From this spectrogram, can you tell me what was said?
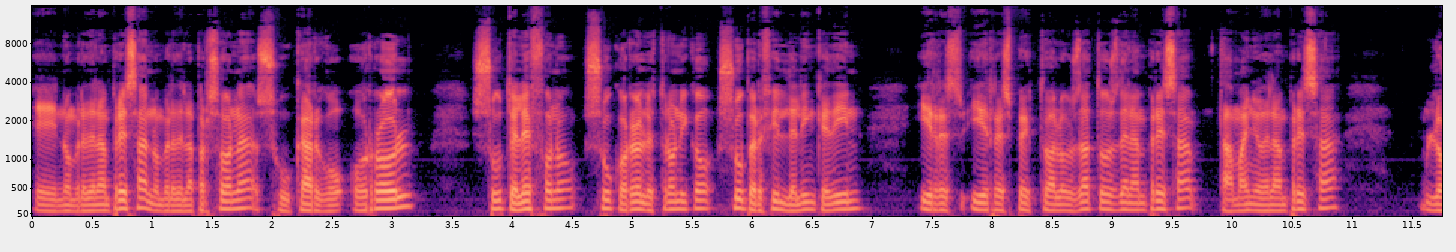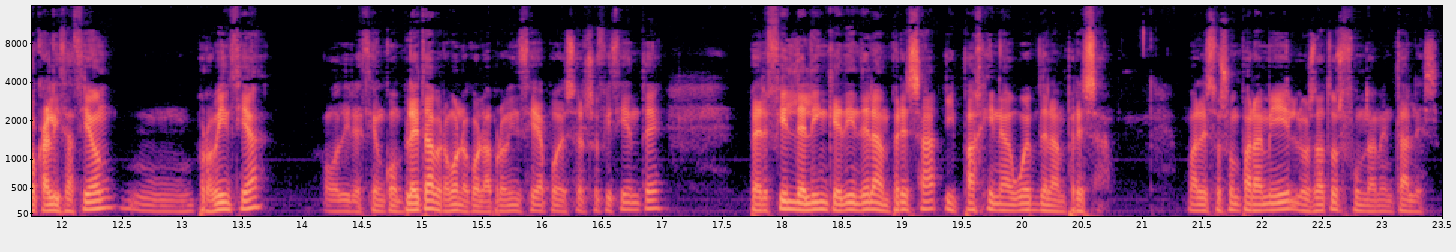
Eh, nombre de la empresa, nombre de la persona, su cargo o rol, su teléfono, su correo electrónico, su perfil de LinkedIn y, respecto a los datos de la empresa, tamaño de la empresa, localización, mm, provincia o dirección completa, pero bueno, con la provincia puede ser suficiente, perfil de LinkedIn de la empresa y página web de la empresa. Vale, estos son para mí los datos fundamentales.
